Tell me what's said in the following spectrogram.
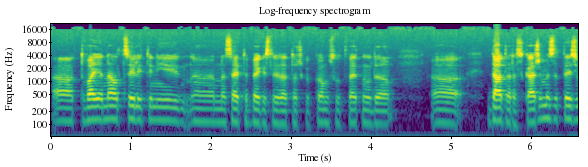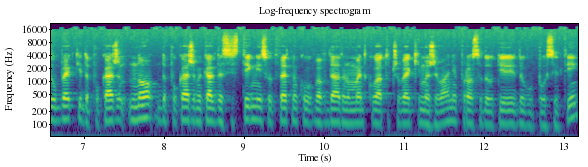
А, това е една от целите ни а, на сайта bgsleda.com, съответно да да, да разкажем за тези обекти, да покажем, но да покажем как да се стигне и съответно в даден момент, когато човек има желание, просто да отиде да го посети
